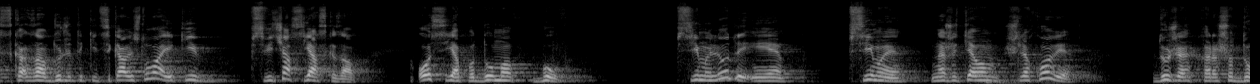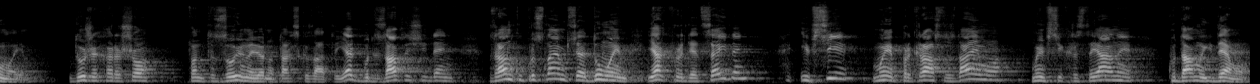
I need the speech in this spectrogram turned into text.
сказав дуже такі цікаві слова, які в свій час я сказав. Ось я подумав, був. Всі ми люди і всі ми на життєвому шляхові дуже хорошо думаємо, дуже хорошо фантазуємо, напевно, так сказати. Як буде завтрашній день? Зранку просинаємося, думаємо, як пройде цей день. І всі ми прекрасно знаємо, ми всі християни, куди ми йдемо,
